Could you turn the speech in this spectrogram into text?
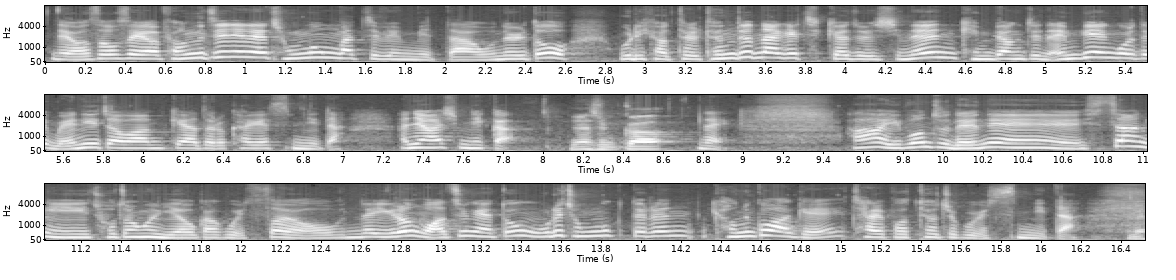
네, 어서 오세요. 병진인의 종목 맛집입니다. 오늘도 우리 곁을 든든하게 지켜주시는 김병진 MBN골드 매니저와 함께 하도록 하겠습니다. 안녕하십니까? 안녕하십니까? 네. 아, 이번 주 내내 시장이 조정을 이어가고 있어요. 근데 이런 와중에도 우리 종목들은 견고하게 잘 버텨주고 있습니다. 네.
